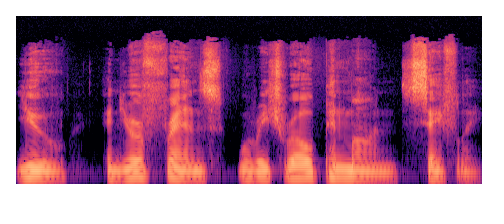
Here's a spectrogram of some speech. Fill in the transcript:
you and your friends will reach Ro Pinmon safely.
